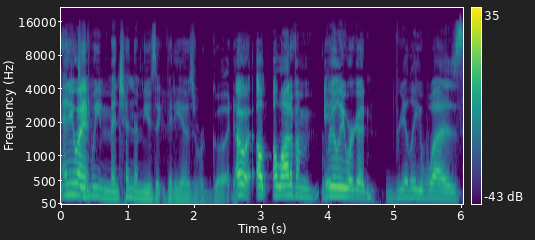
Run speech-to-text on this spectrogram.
Anyway, Did we mention the music videos were good? oh, a, a lot of them really were good. really was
